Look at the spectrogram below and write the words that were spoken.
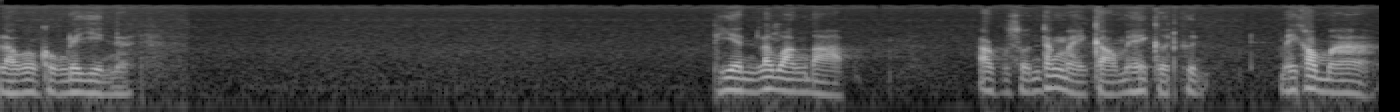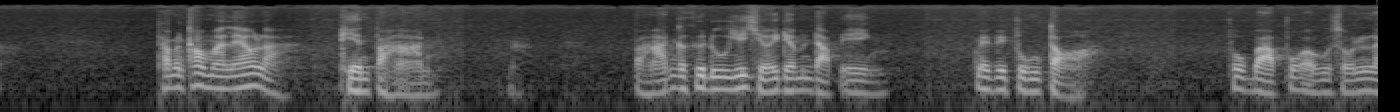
เราก็คงได้ยินนะเพียรระวังบาปอากุศลทั้งใหม่เก่าไม่ให้เกิดขึ้น ไม่เข้ามา ถ้ามันเข้ามาแล้วล่ะ เพียรประหาร ประหารก็คือดูเฉยๆเดี๋ยวมันดับเอง ไม่ไปปรุงต่อ พวกบาปพวกอกุศลอะไร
